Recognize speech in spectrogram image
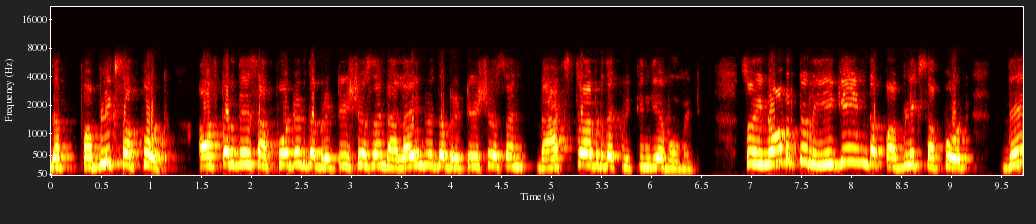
the public support after they supported the Britishers and aligned with the Britishers and backstabbed the Quit India movement. So in order to regain the public support, they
